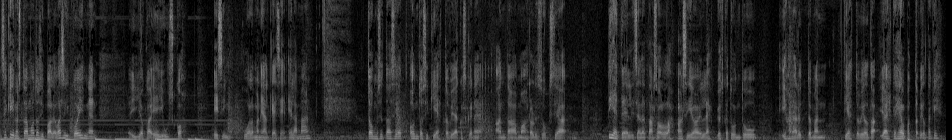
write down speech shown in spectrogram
Se kiinnostaa mua tosi paljon, varsinkin kun ihminen, joka ei usko esim. kuoleman jälkeiseen elämään. Tuommoiset asiat on tosi kiehtovia, koska ne antaa mahdollisuuksia tieteellisellä tasolla asioille, jotka tuntuu ihan älyttömän kiehtovilta ja ehkä helpottaviltakin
